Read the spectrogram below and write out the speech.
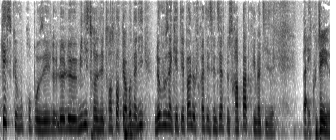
Qu'est-ce que vous proposez? Le, ministre des Transports, Carbone, a dit ne vous inquiétez pas, le fret SNCF ne sera pas privatisé. Bah, écoutez,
